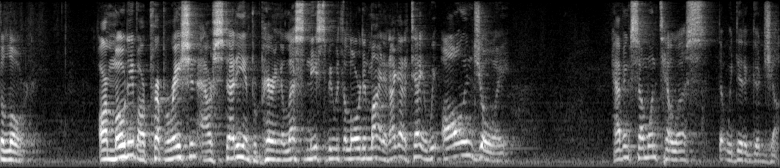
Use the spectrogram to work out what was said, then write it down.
the Lord. Our motive, our preparation, our study, and preparing a lesson needs to be with the Lord in mind. And I got to tell you, we all enjoy having someone tell us that we did a good job.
